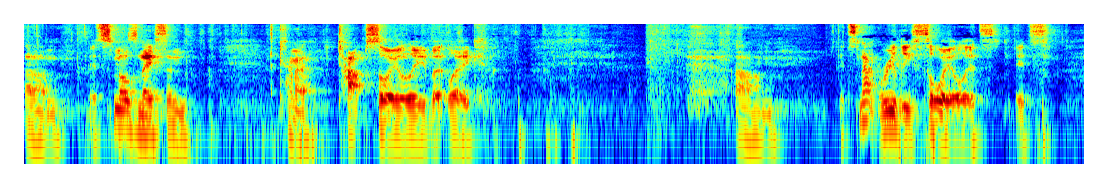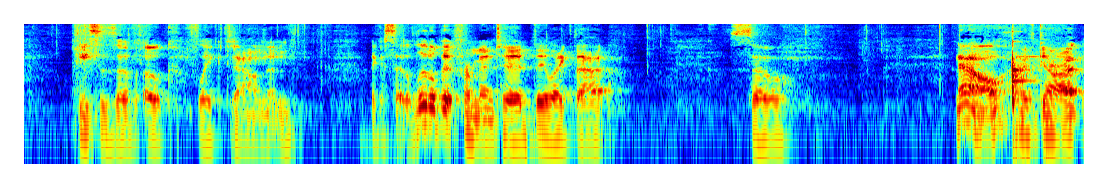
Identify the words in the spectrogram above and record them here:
Um, it smells nice and kind of topsoily, but like, um, it's not really soil. It's it's pieces of oak flaked down, and like I said, a little bit fermented. They like that. So now I've got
